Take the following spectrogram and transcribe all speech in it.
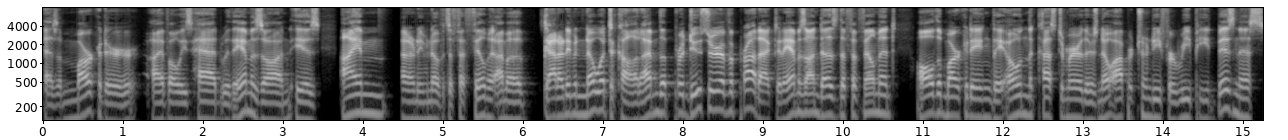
as a marketer I've always had with Amazon is I'm I don't even know if it's a fulfillment. I'm a God, I don't even know what to call it. I'm the producer of a product and Amazon does the fulfillment, all the marketing, they own the customer, there's no opportunity for repeat business.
